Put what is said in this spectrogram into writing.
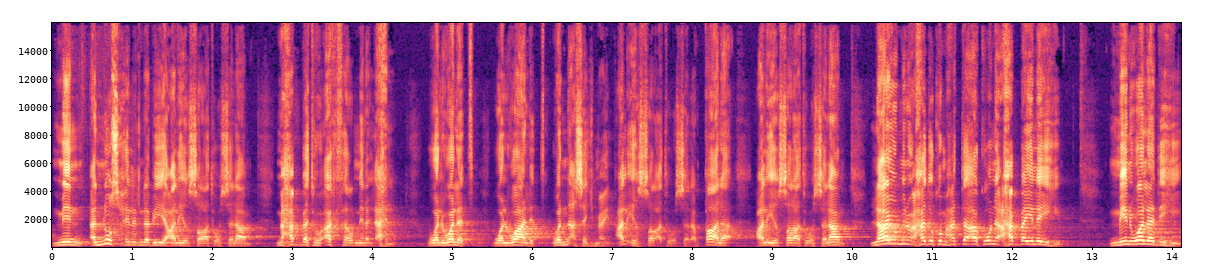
من النصح للنبي عليه الصلاة والسلام محبته أكثر من الأهل والولد والوالد والناس أجمعين عليه الصلاة والسلام. قال عليه الصلاة والسلام لا يؤمن أحدكم حتى أكون أحب إليه من ولده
